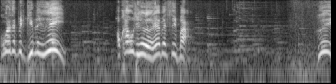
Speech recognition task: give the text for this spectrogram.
กูว่าจะปิดคลิปเลยเฮ้ย เอาเข้าเฉยอะเป็นสิบอะเฮ้ย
